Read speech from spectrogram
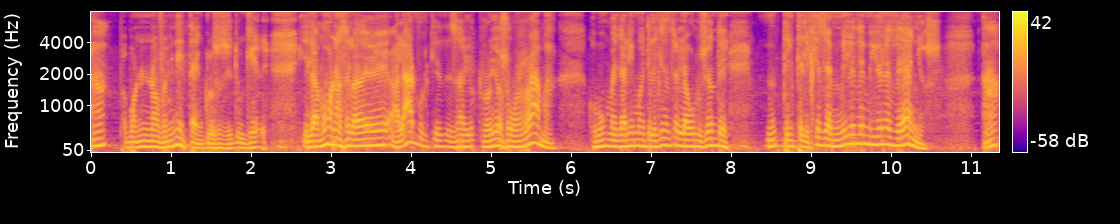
¿ah? para ponernos feministas incluso si tú quieres. Y la mona se la debe al árbol que desarrolló su rama como un mecanismo de inteligencia en la evolución de, de inteligencia en miles de millones de años. ¿ah?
